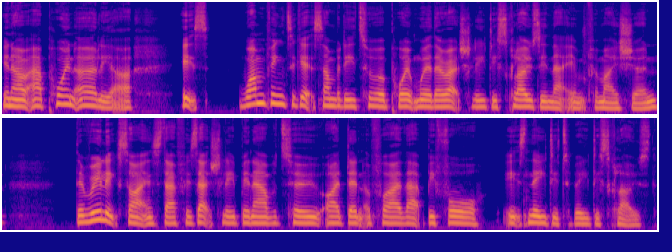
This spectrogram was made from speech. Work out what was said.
you know, our point earlier, it's one thing to get somebody to a point where they're actually disclosing that information. The really exciting stuff is actually being able to identify that before it's needed to be disclosed.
